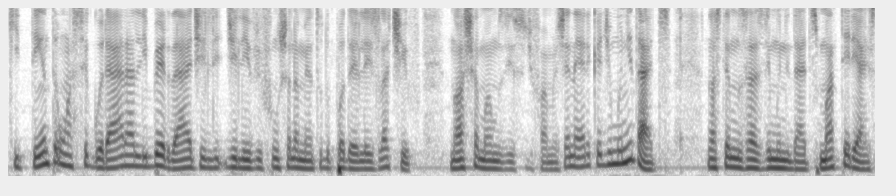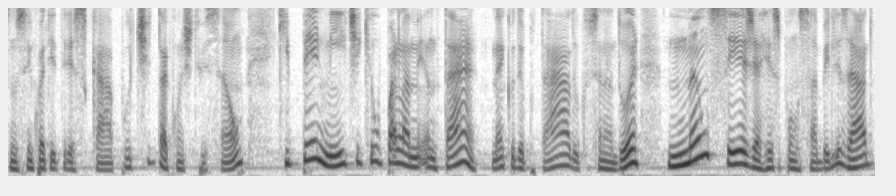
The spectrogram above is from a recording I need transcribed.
que tentam assegurar a liberdade de livre funcionamento do poder legislativo. Nós chamamos isso de forma genérica de imunidades. Nós temos as imunidades materiais no 53 caput da Constituição, que permite que o parlamentar, né, que o deputado, que o senador, não seja responsabilizado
